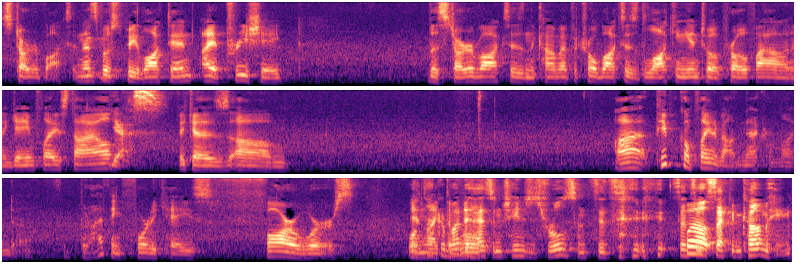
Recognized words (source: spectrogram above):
starter box, and that's Mhm. supposed to be locked in. I appreciate the starter boxes and the combat patrol boxes locking into a profile and a gameplay style yes. because um, uh, people complain about Necromunda, but I think 40k is far worse. Well, like, the Necromunda rule- hasn't changed its rules since its since Well- its second coming.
